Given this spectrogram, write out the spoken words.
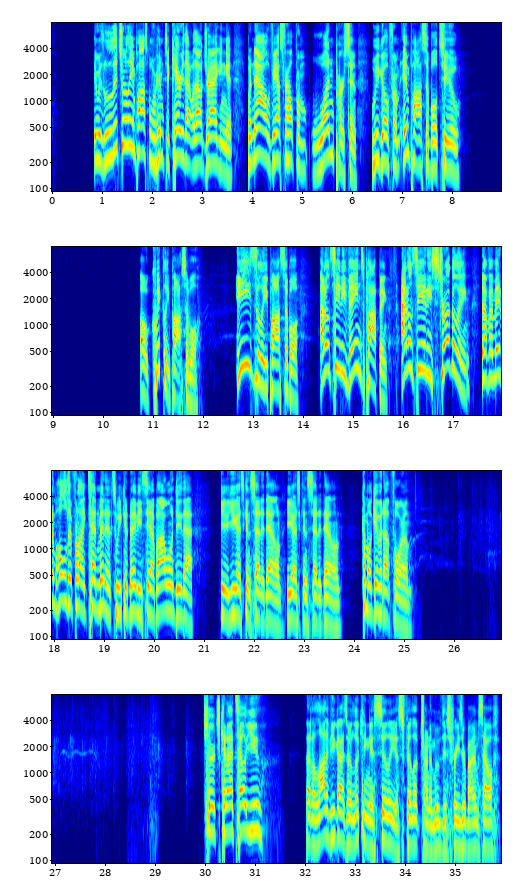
It was literally impossible for him to carry that without dragging it. But now, if we ask for help from one person, we go from impossible to, oh, quickly possible, easily possible. I don't see any veins popping. I don't see any struggling. Now, if I made him hold it for like 10 minutes, we could maybe see that, but I won't do that. Here, you guys can set it down. You guys can set it down. Come on, give it up for him. Church, can I tell you that a lot of you guys are looking as silly as Philip trying to move this freezer by himself?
